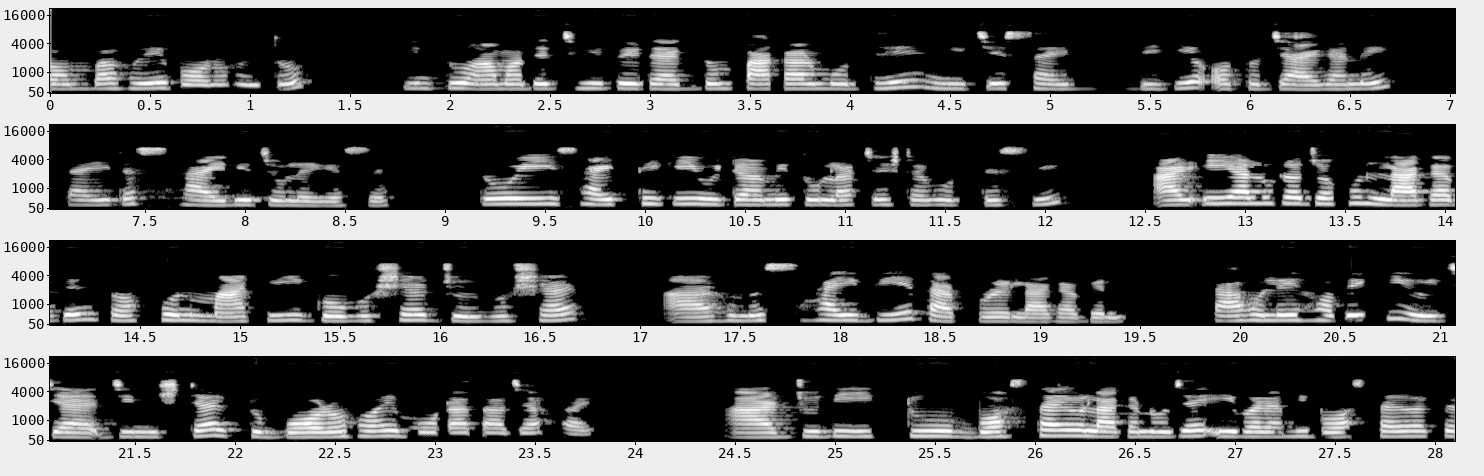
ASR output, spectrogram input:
লম্বা হয়ে বড় হইতো। কিন্তু আমাদের যেহেতু এটা একদম পাকার মধ্যে, নিচের সাইড দিকে অত জায়গা নেই, তাই এটা সাইডে চলে গেছে। তো এই সাইড থেকেই ওইটা আমি তোলার চেষ্টা করতেছি। আর এই আলুটা যখন লাগাবেন তখন মাটি, গোবর সার, জৈব সার আর হলো ছাই দিয়ে তারপরে লাগাবেন। তাহলে হবে কি ওই যা জিনিসটা একটু বড় হয়, মোটা, তাজা হয়। আর যদি একটু বস্তায়ও লাগানো যায়, এবার আমি বস্তায়ও একটা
